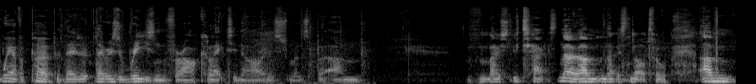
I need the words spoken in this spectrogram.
We have a purpose. There, there is a reason for our collecting our instruments, but um, mostly tax. No, um, no, it's not at all. Um,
